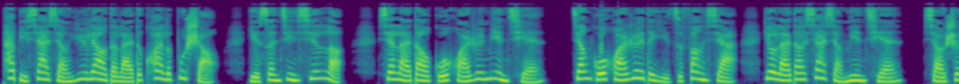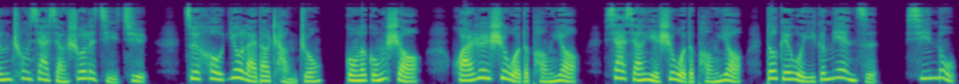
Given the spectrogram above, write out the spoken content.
他比夏想预料的来得快了不少，也算尽心了。先来到国华瑞面前，将国华瑞的椅子放下，又来到夏想面前，小声冲夏想说了几句。最后又来到场中，拱了拱手。华瑞是我的朋友，夏想也是我的朋友，都给我一个面子。息怒，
